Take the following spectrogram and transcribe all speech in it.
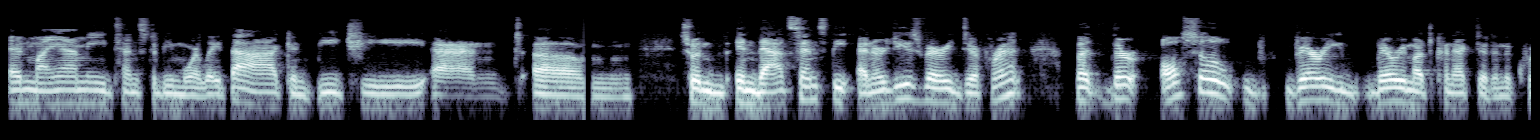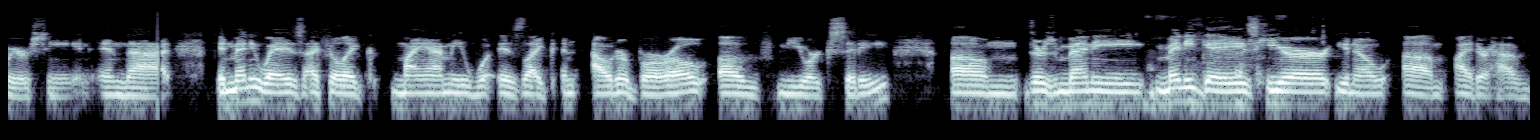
And Miami tends to be more laid back and beachy and um, so in in that sense the energy is very different. But they're also very, very much connected in the queer scene. In that, in many ways, I feel like Miami is like an outer borough of New York City. Um, there's many, many gays here, you know, um, either have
